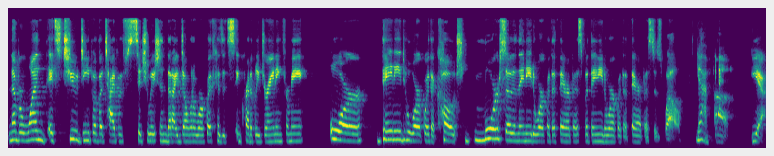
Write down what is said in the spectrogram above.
number one it's too deep of a type of situation that i don't want to work with because it's incredibly draining for me or they need to work with a coach more so than they need to work with a therapist, but they need to work with a therapist as well. Yeah. Uh, yeah.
